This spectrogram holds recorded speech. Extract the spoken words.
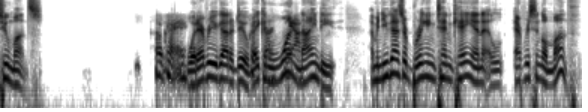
two months. Okay. Whatever you got to do, Quicker, making yeah. 190. I mean, you guys are bringing 10k in every single month.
